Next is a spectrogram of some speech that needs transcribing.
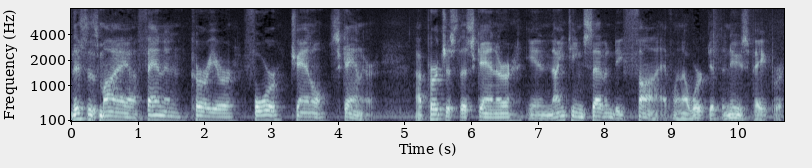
This is my uh, Courier 4-channel scanner. I purchased this scanner in 1975 when I worked at the newspaper.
